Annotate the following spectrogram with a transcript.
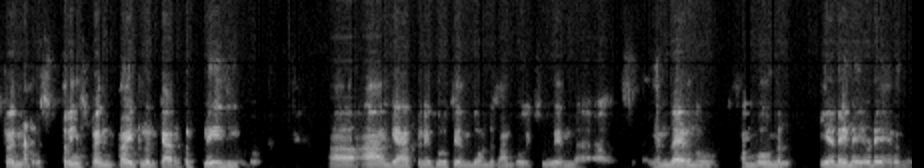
ഇത്രയും സ്ട്രെങ്ത് ആയിട്ടുള്ള ഒരു ക്യാരക്ടർ പ്ലേ ചെയ്യുമ്പോൾ ആ ഗ്യാപ്പിനെ കുറിച്ച് എന്തുകൊണ്ട് സംഭവിച്ചു? എന്താ എന്തായിരുന്നു സംഭവങ്ങൾ? ഈ ഇടയിൽ എവിടെയായിരുന്നു?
